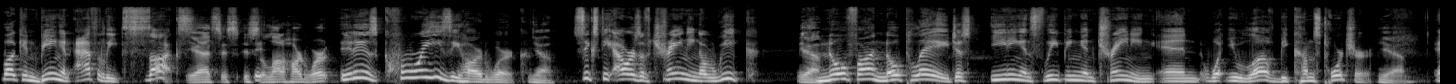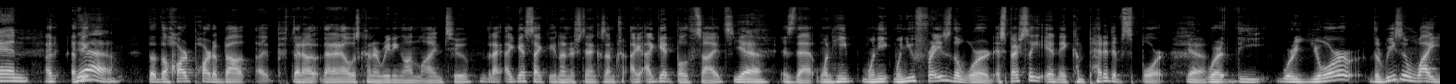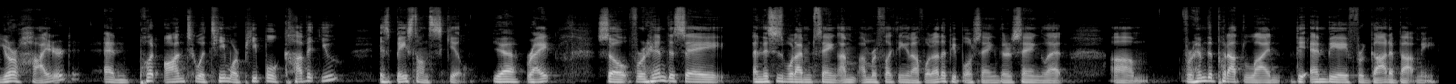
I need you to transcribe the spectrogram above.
fucking being an athlete sucks. Yeah, it's it's, it's a lot of hard work. it is crazy hard work. Yeah. 60 hours of training a week Yeah. no fun, no play, just eating and sleeping and training, and what you love becomes torture. Yeah. And I, I think yeah, the, the hard part about uh, that I, that I was kind of reading online too that I, I guess I can understand because I'm tr- I, I get both sides. Yeah. is that when he when he when you phrase the word, especially in a competitive sport, Yeah. where the where you're the reason why you're hired and put onto a team where people covet you is based on skill Yeah. right? So for him to say, and this is what I'm saying, I'm, I'm reflecting it off what other people are saying. They're saying that um, for him to put out the line, the NBA forgot about me,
